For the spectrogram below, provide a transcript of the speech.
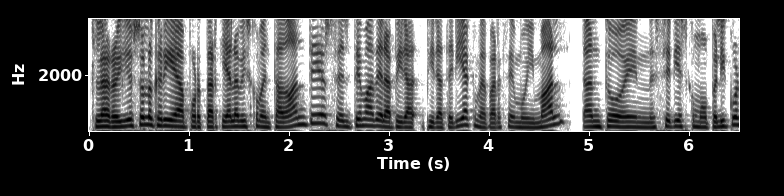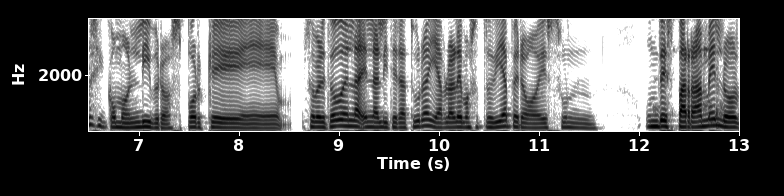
Claro, yo solo quería aportar, que ya lo habéis comentado antes, el tema de la piratería, que me parece muy mal, tanto en series como películas y como en libros, porque sobre todo en la, literatura, y hablaremos otro día, pero es un, desparrame, lo,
